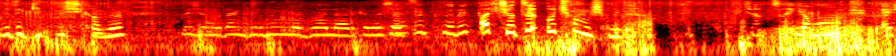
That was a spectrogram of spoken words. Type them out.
Bir tık gitmiş kamyon. Dışarıdan girdim böyle arkadaşlar. Çatı kırık. Aa, çatı uçmamış mıydı? Çatı yamulmuş. Eş.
